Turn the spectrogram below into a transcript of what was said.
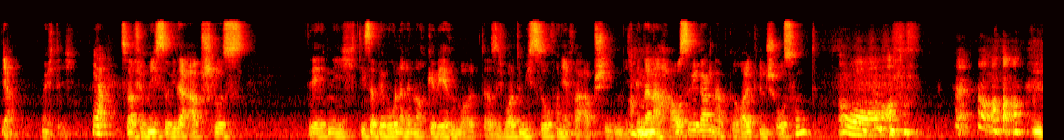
ja, möchte ich. Ja. Es war für mich so wie der Abschluss den ich dieser Bewohnerin noch gewähren wollte. Also ich wollte mich so von ihr verabschieden. Ich bin mhm. dann nach Hause gegangen, habe geheult wie ein Schoßhund. Oh. Und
